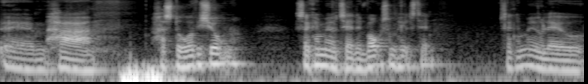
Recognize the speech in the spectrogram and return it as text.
øh, har, har store visioner, så kan man jo tage det hvor som helst hen. Så kan man jo lave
